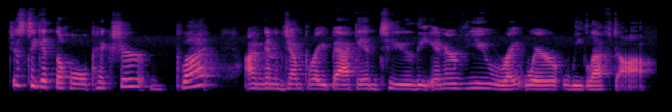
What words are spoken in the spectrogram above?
just to get the whole picture. But I'm going to jump right back into the interview right where we left off.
